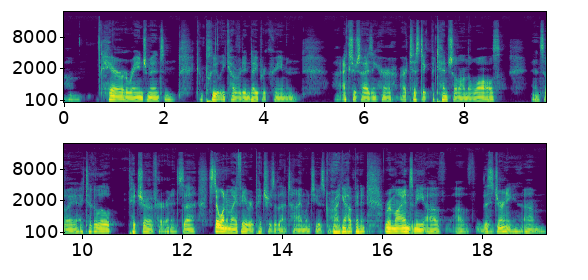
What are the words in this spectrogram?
um, hair arrangement and completely covered in diaper cream and uh, exercising her artistic potential on the walls. And so I, I took a little picture of her, and it's uh, still one of my favorite pictures of that time when she was growing up, and it reminds me of of this journey, um,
